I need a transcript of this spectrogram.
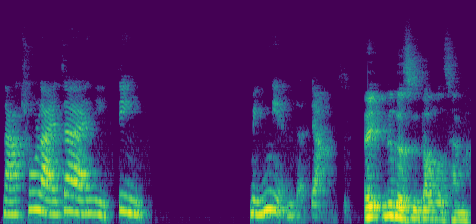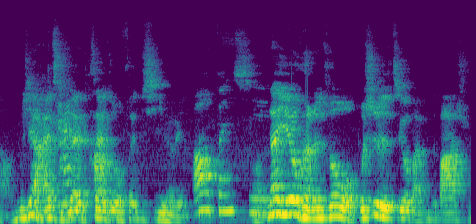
拿出来再来拟定明年的这样子。哎，那个是当做参考。我们现在还只是在在做分析而已。哦，分析。哦那也有可能说我不是只有百分之八十，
